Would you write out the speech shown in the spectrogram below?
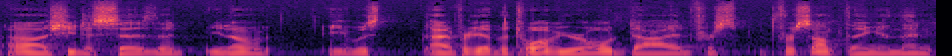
Uh, she just says that you know he was I forget the 12 year old died for for something, and then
